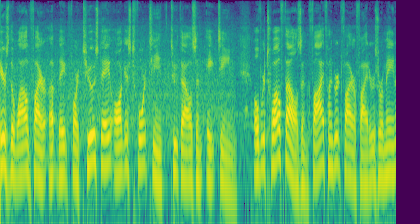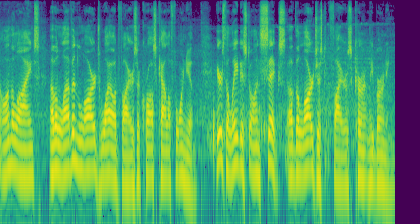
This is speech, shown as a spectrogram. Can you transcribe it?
Here's the wildfire update for Tuesday, August 14th, 2018. Over 12,500 firefighters remain on the lines of 11 large wildfires across California. Here's the latest on six of the largest fires currently burning.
